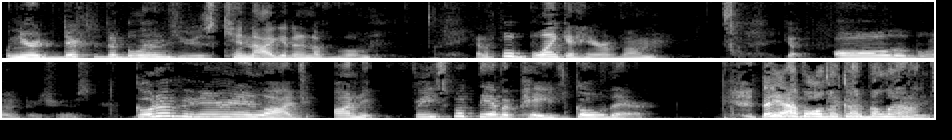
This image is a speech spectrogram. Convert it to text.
When you're addicted to balloons, you just cannot get enough of them. Got a full blanket here of them. Got all the balloon pictures. Go to Bavarian Lodge on Facebook. They have a page. Go there. They have all the good balloons.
